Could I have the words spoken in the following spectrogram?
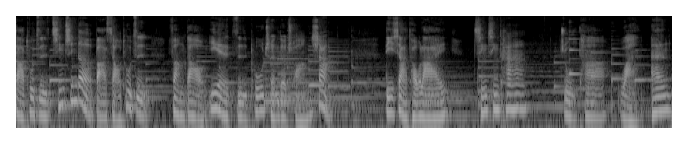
大兔子轻轻地把小兔子放到叶子铺成的床上，低下头来亲亲它，祝它晚安。”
